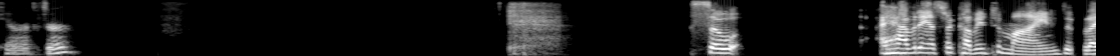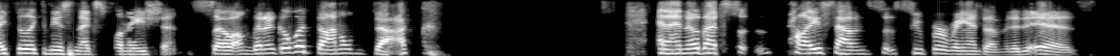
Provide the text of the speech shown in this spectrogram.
character? So I have an answer coming to mind, but I feel like it needs an explanation. So I'm going to go with Donald Duck. And I know that probably sounds super random, and it is.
